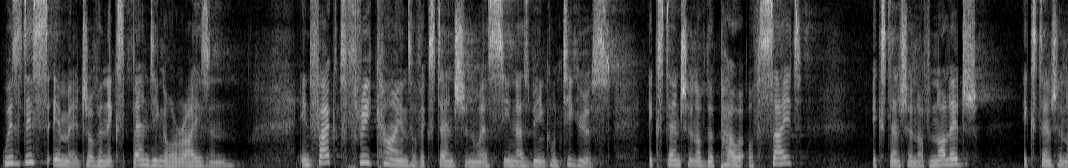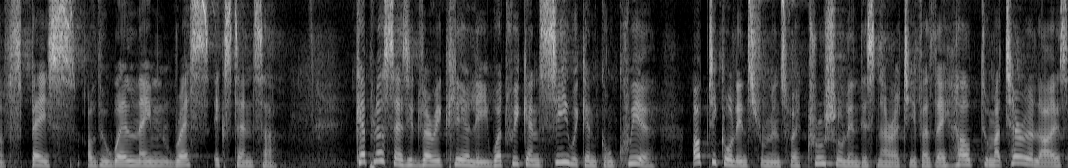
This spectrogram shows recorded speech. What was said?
with this image of an expanding horizon. In fact, three kinds of extension were seen as being contiguous extension of the power of sight, extension of knowledge, extension of space, of the well named res extensa. Kepler says it very clearly what we can see, we can conquer. Optical instruments were crucial in this narrative as they helped to materialize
